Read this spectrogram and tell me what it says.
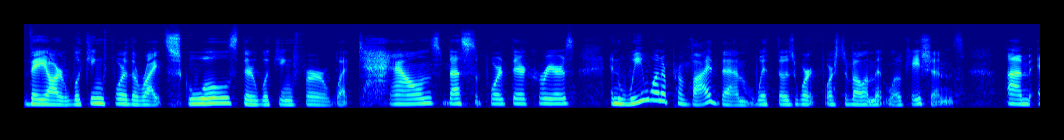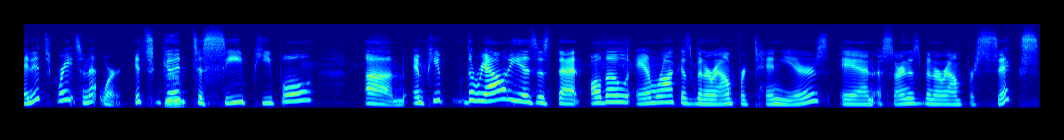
They are looking for the right schools. They're looking for what towns best support their careers. And we want to provide them with those workforce development locations. Um, and it's great to network. It's good to see people. Um, and peop- the reality is, is that although AMROC has been around for 10 years and ACERN has been around for six,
